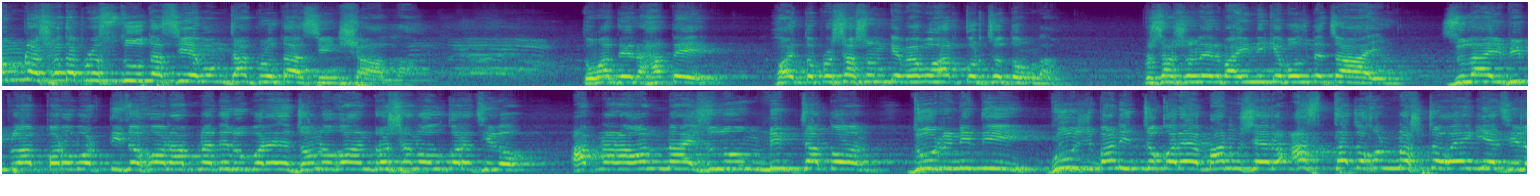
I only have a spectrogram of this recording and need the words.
আমরা সদা প্রস্তুত আছি এবং জাগ্রত আছি ইনশাআল্লাহ। তোমাদের হাতে হয়তো প্রশাসনকে ব্যবহার করছ তোমরা। প্রশাসনের বাহিনীকে বলতে চাই, জুলাই বিপ্লব পরবর্তী যখন আপনাদের উপরে জনগণ রোশানল করেছিল, আপনারা অন্যায়, জুলুম, নির্যাতন, দুর্নীতি, ঘুষ বাণিজ্য করে মানুষের আস্থা যখন নষ্ট হয়ে গিয়েছিল,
